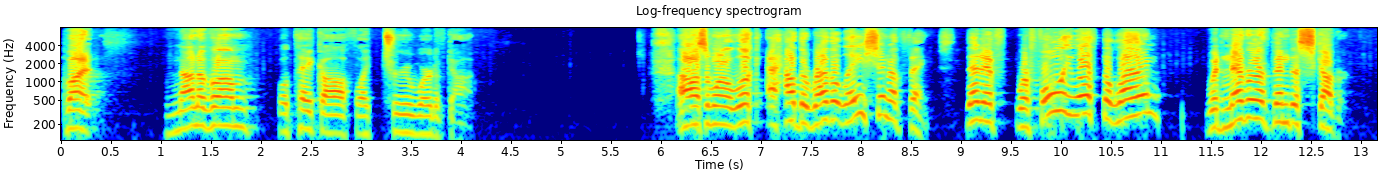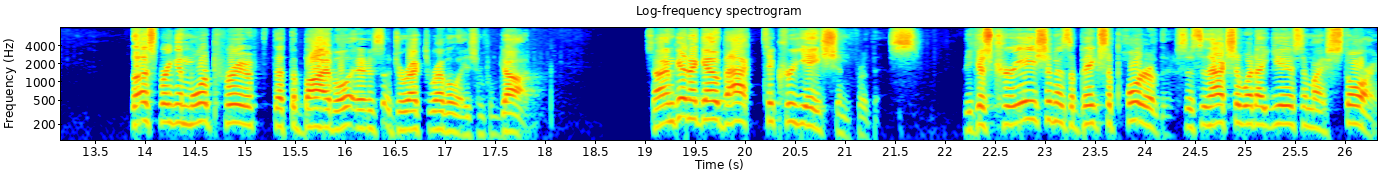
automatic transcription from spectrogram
but none of them will take off like true Word of God. I also want to look at how the revelation of things that if we're fully left alone would never have been discovered, thus bringing more proof that the Bible is a direct revelation from God. So I'm going to go back to creation for this because creation is a big supporter of this. This is actually what I used in my story.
